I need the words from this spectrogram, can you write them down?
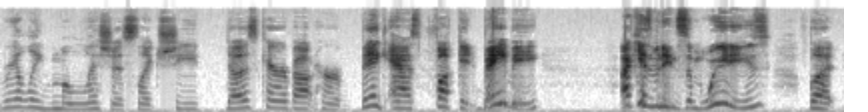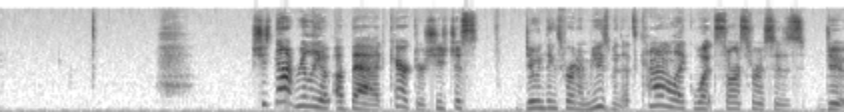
really malicious. Like, she does care about her big ass fucking baby. That kid's been eating some Wheaties, but she's not really a, a bad character. She's just doing things for an amusement. That's kind of like what sorceresses do.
